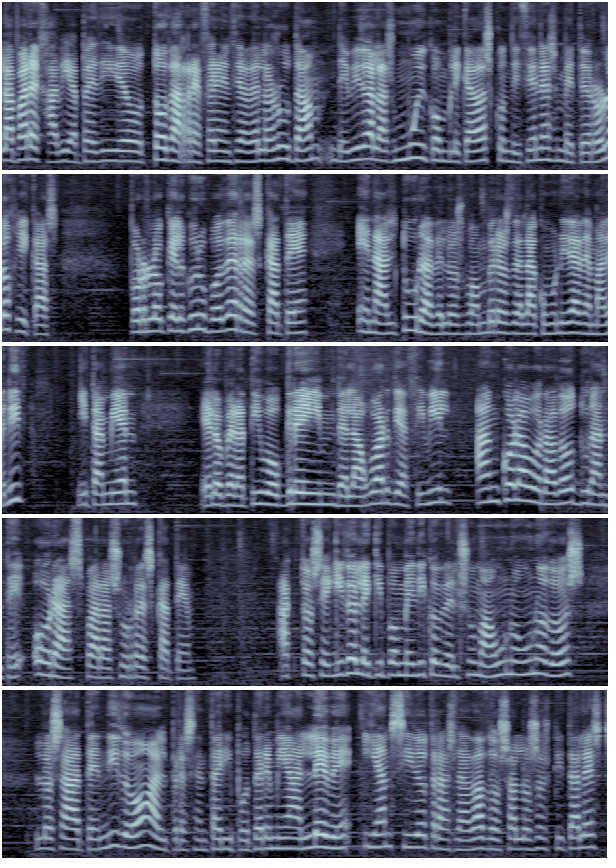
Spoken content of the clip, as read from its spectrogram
La pareja había pedido toda referencia de la ruta debido a las muy complicadas condiciones meteorológicas, por lo que el grupo de rescate en altura de los bomberos de la Comunidad de Madrid y también el operativo GREIM de la Guardia Civil han colaborado durante horas para su rescate. Acto seguido, el equipo médico del Suma 112 los ha atendido al presentar hipotermia leve y han sido trasladados a los hospitales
